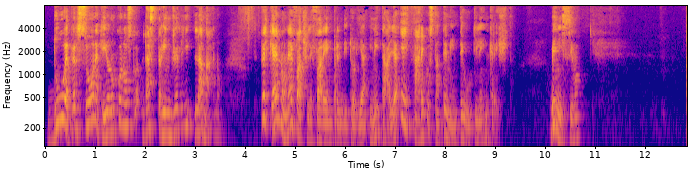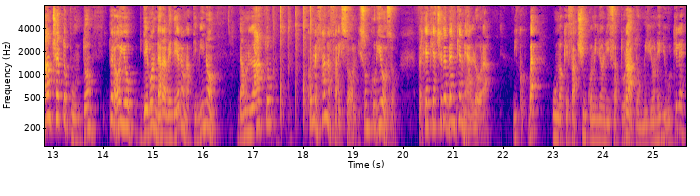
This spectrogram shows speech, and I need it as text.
Due persone che io non conosco da stringergli la mano. Perché non è facile fare imprenditoria in Italia e fare costantemente utile in crescita. Benissimo. A un certo punto però io devo andare a vedere un attimino da un lato come fanno a fare i soldi, sono curioso, perché piacerebbe anche a me allora. Dico, beh, uno che fa 5 milioni di fatturato, un milione di utile,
